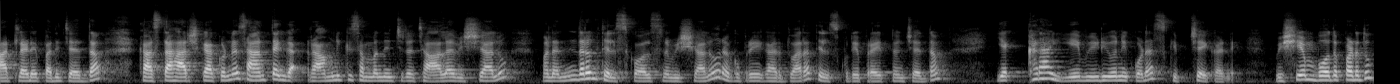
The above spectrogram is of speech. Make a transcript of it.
మాట్లాడే పని చేద్దాం. కాస్త హార్ష్ కాకుండా శాంతంగా రామునికి సంబంధించిన చాలా విషయాలు మనందరం తెలుసుకోవాల్సిన విషయాలు రఘుప్రియ గారి ద్వారా తెలుసుకునే ప్రయత్నం చేద్దాం. ఎక్కడా ఏ వీడియోని కూడా స్కిప్ చేయకండి. విషయం బోధపడదు.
